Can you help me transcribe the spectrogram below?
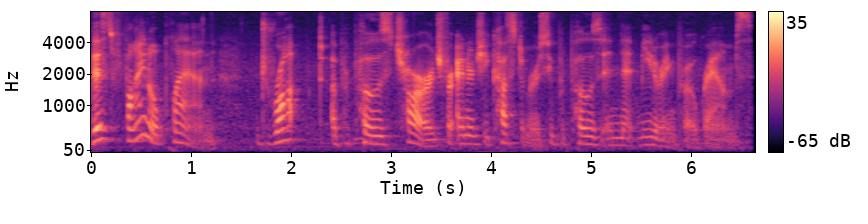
this final plan dropped a proposed charge for energy customers who propose in net metering programs,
